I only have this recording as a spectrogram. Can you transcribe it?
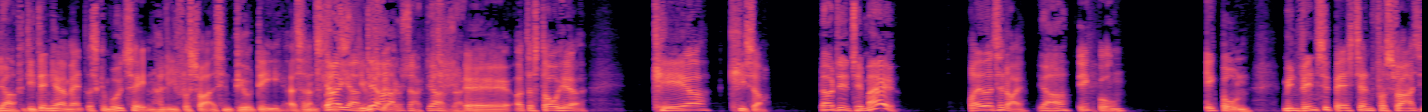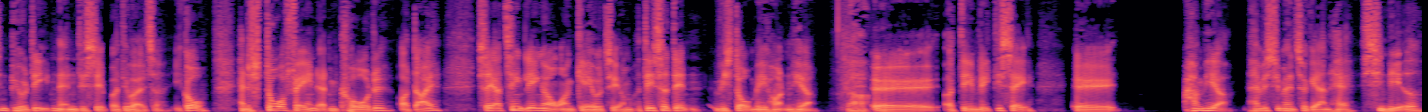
Ja. Fordi den her mand, der skal modtage den, har lige forsvaret sin Ph.D., altså en Ja, slags ja, livsværk. Har du sagt, det har du sagt. Øh, og der står her, kære kisser, Nå, det er til mig. brevet er til dig, Ja. Ikke bogen. ikke bogen. Min ven Sebastian forsvarer sin Ph.D. den 2. december, det var altså i går. Han er stor fan af den korte og dig, så jeg har tænkt længere over en gave til ham, og det er så den, vi står med i hånden her. Nå. Øh, og det er en vigtig sag. Øh, ham her, han vil simpelthen så gerne have signeret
